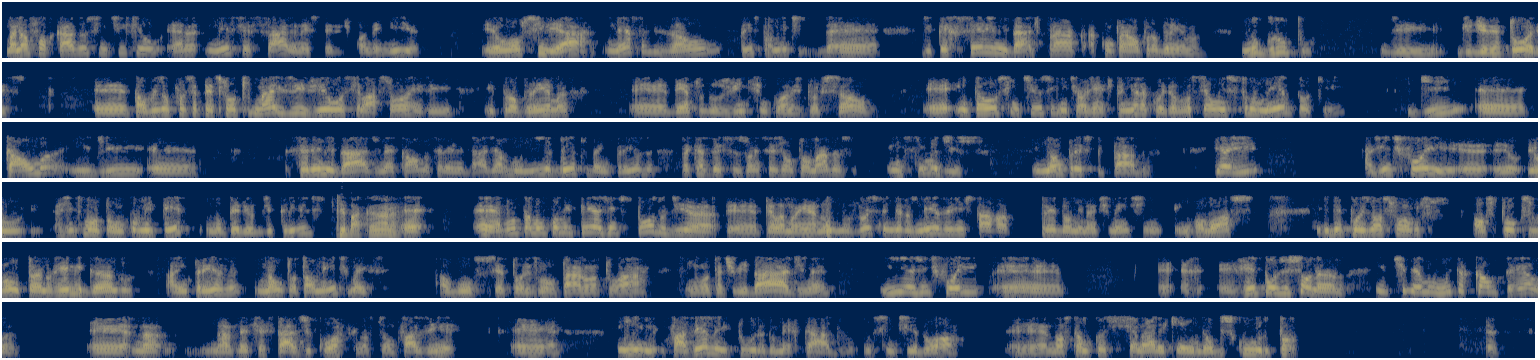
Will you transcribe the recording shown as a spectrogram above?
Mas na Forcasa eu senti que eu era necessário nesse período de pandemia eu auxiliar nessa visão, principalmente é, de ter serenidade para acompanhar o problema. No grupo de, de diretores, é, talvez eu fosse a pessoa que mais viveu oscilações e, e problemas é, dentro dos 25 anos de profissão. É, então eu senti o seguinte, ó, gente, primeira coisa, você é um instrumento aqui de é, calma e de é, serenidade, né? calma, serenidade, harmonia dentro da empresa para que as decisões sejam tomadas em cima disso e não precipitadas. E aí a gente foi, é, eu, eu, a gente montou um comitê no período de crise. Que bacana. É, é montamos um comitê, a gente todo dia é, pela manhã, no, nos dois primeiros meses a gente estava predominantemente em, em home office, e depois nós fomos aos poucos voltando, religando a empresa, não totalmente, mas alguns setores voltaram a atuar em outra atividade, né? E a gente foi é, reposicionando. E tivemos muita cautela é, na, nas necessidades de corte que nós precisamos fazer, é, em fazer a leitura do mercado, no sentido, ó, é, nós estamos com esse cenário aqui ainda obscuro,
